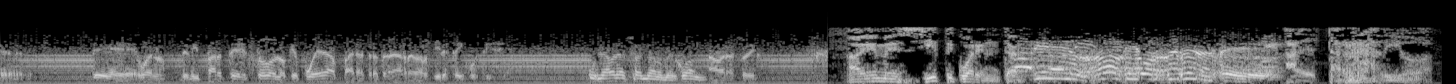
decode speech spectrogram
eh, bueno, de mi parte, todo lo que pueda para tratar de revertir esta injusticia. Un abrazo enorme, Juan. Abrazo, hijo. AM 740. Radio Rebelde. Alta Radio.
